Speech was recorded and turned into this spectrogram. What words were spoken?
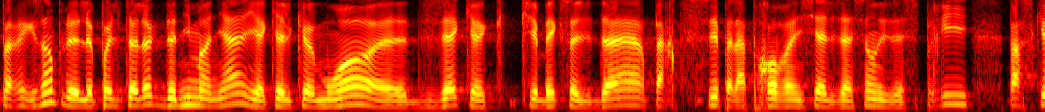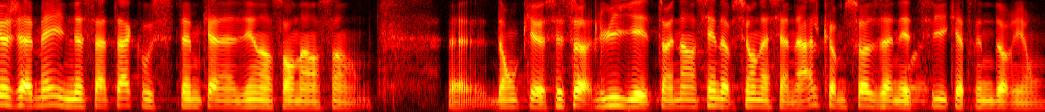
Par exemple, le politologue Denis Monnier, il y a quelques mois, euh, disait que Québec solidaire participe à la provincialisation des esprits parce que jamais il ne s'attaque au système canadien dans son ensemble. Euh, donc, c'est ça. Lui, il est un ancien d'option nationale, comme Sol Zanetti et Catherine Dorion.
